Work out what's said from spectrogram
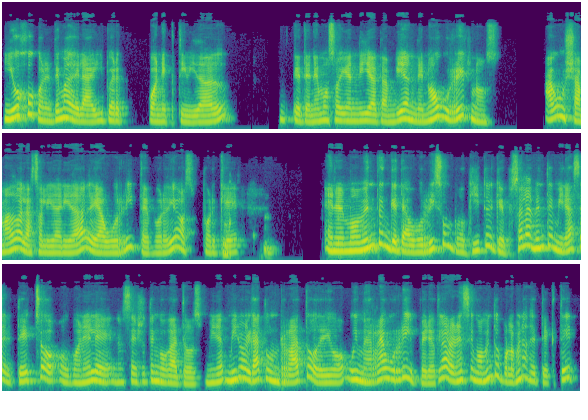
Y ojo con el tema de la hiperconectividad que tenemos hoy en día también, de no aburrirnos. Hago un llamado a la solidaridad de aburrite, por Dios, porque en el momento en que te aburrís un poquito y que solamente mirás el techo o ponele, no sé, yo tengo gatos, mira- miro al gato un rato y digo, uy, me reaburrí, pero claro, en ese momento por lo menos detecté,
